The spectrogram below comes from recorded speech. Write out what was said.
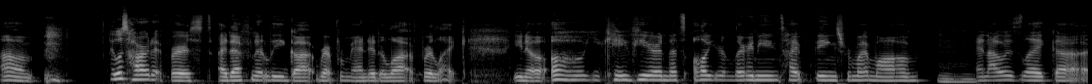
Um, it was hard at first. I definitely got reprimanded a lot for like, you know, oh, you came here and that's all you're learning type things from my mom. Mm-hmm. And I was like, uh,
